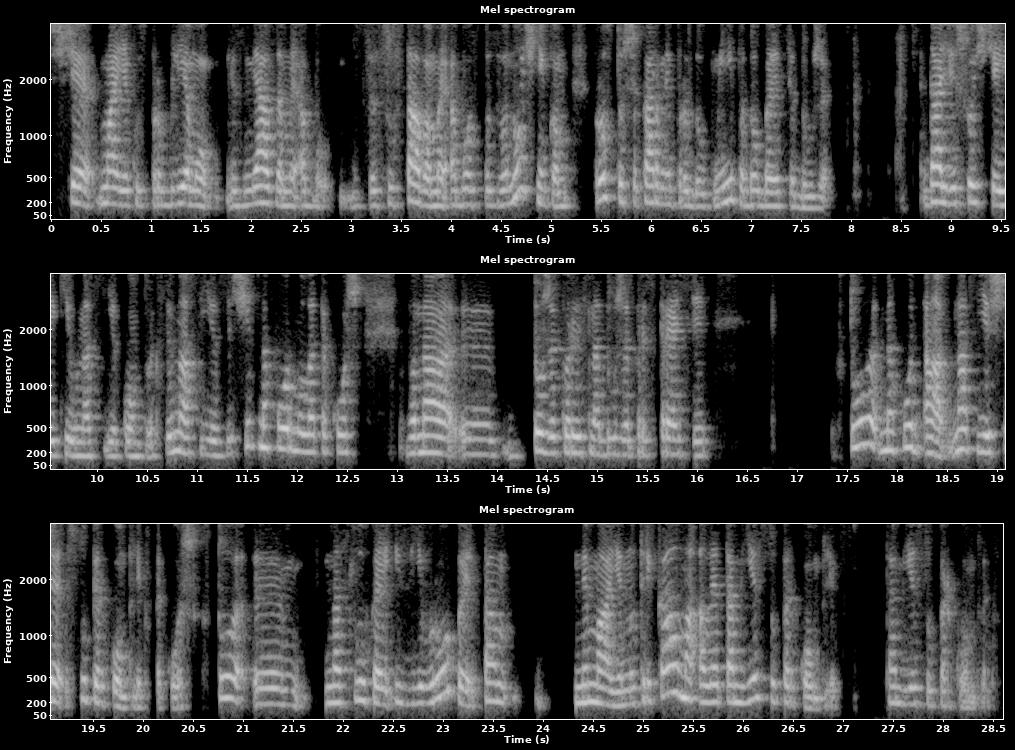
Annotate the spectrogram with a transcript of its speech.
ще має якусь проблему з м'язами або з суставами або з позвоночником, просто шикарний продукт. Мені подобається дуже. Далі, що ще, які у нас є комплекси? У нас є защитна формула також, вона е, теж корисна дуже при стресі. Хто наход... А, у нас є ще суперкомплекс також. Хто е, нас слухає із Європи, там немає нутрікалма, але там є суперкомплекс. Там є суперкомплекс.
